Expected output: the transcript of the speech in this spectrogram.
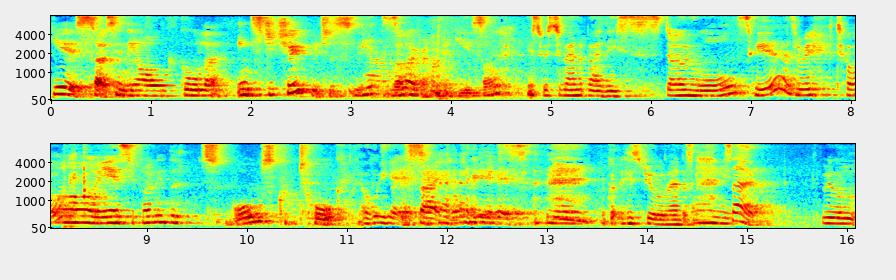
Yes, so it's in the old Gawler Institute, which is Yes. well over 100 years old. Yes, we're surrounded by these stone walls here as we talk. Oh, yes, if only the walls could talk. Oh, yes. Oh, Yes. Yeah. We've got history all around us. Oh, yes. So, we will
